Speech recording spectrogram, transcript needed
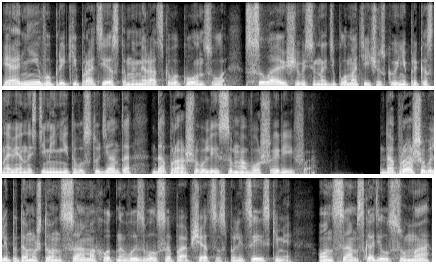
И они, вопреки протестам эмиратского консула, ссылающегося на дипломатическую неприкосновенность именитого студента, допрашивали самого шерифа. Допрашивали, потому что он сам охотно вызвался пообщаться с полицейскими, он сам сходил с ума,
